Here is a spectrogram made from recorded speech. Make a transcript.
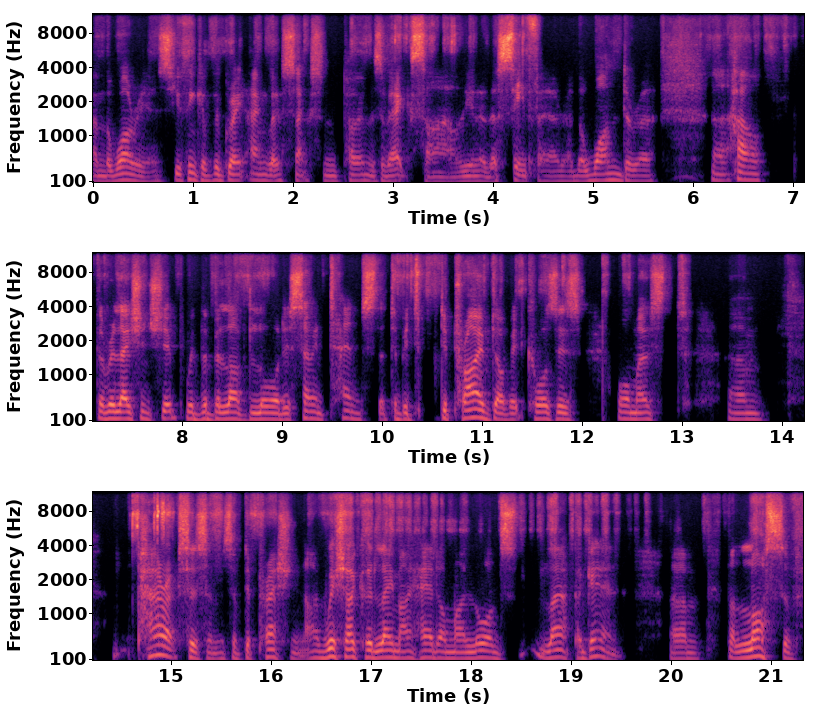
and the warriors. You think of the great Anglo-Saxon poems of exile, you know, the seafarer, the wanderer, uh, how the relationship with the beloved lord is so intense that to be deprived of it causes almost um, paroxysms of depression. I wish I could lay my head on my lord's lap again um, the loss of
